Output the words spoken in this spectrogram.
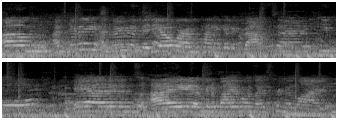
Um, I'm giving, I'm doing a video where I'm kind of giving back to people, and I am gonna buy everyone's ice cream in line.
